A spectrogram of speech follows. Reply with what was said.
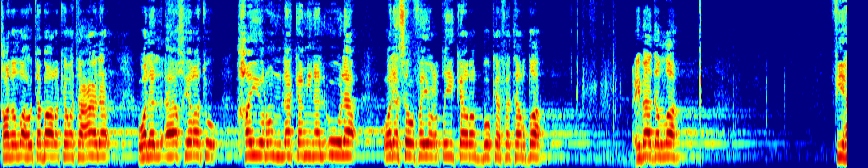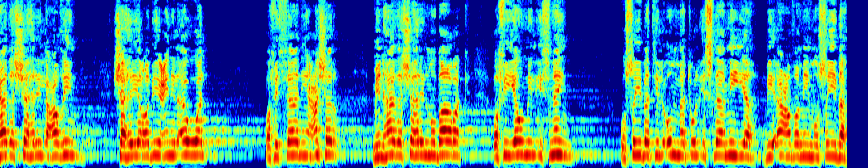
قال الله تبارك وتعالى وللآخرة خير لك من الأولى ولسوف يعطيك ربك فترضى. عباد الله في هذا الشهر العظيم شهر ربيع الأول وفي الثاني عشر من هذا الشهر المبارك وفي يوم الاثنين أصيبت الأمة الإسلامية بأعظم مصيبة.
